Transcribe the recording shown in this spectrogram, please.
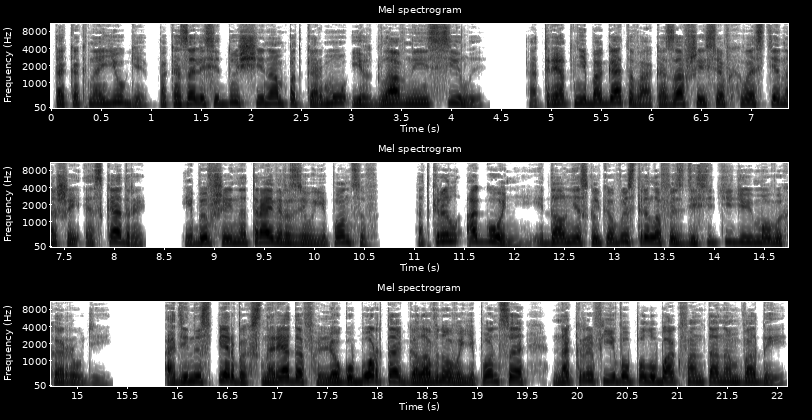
так как на юге показались идущие нам под корму их главные силы. Отряд Небогатого, оказавшийся в хвосте нашей эскадры и бывший на траверзе у японцев, открыл огонь и дал несколько выстрелов из десятидюймовых орудий. Один из первых снарядов лег у борта головного японца, накрыв его полубак фонтаном воды,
